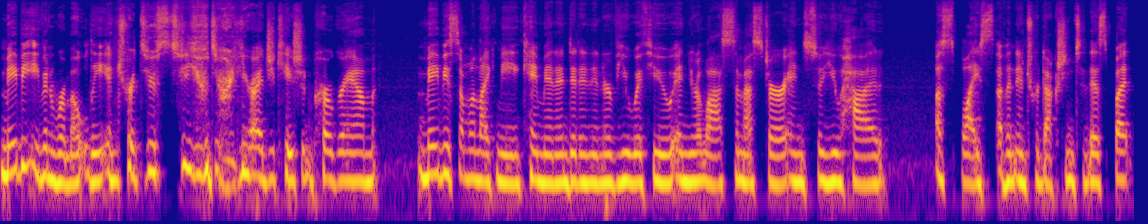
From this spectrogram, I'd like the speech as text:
maybe even remotely introduced to you during your education program. Maybe someone like me came in and did an interview with you in your last semester. And so you had a splice of an introduction to this. But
